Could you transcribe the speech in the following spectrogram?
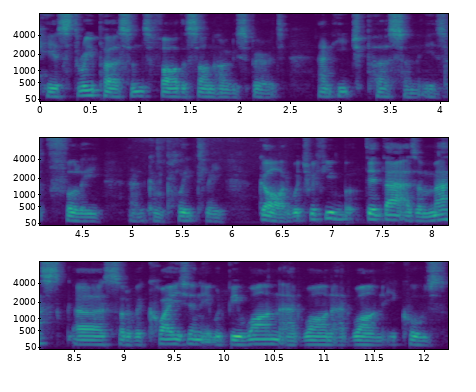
He is three persons Father, Son, Holy Spirit and each person is fully and completely God. Which, if you did that as a mass uh, sort of equation, it would be 1 add 1 add 1 equals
